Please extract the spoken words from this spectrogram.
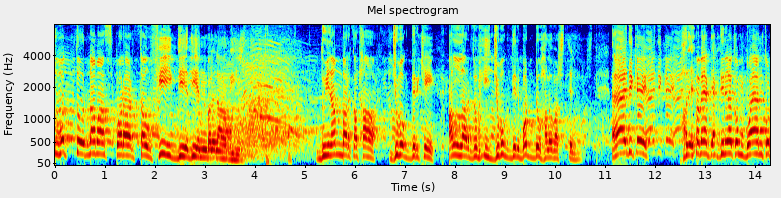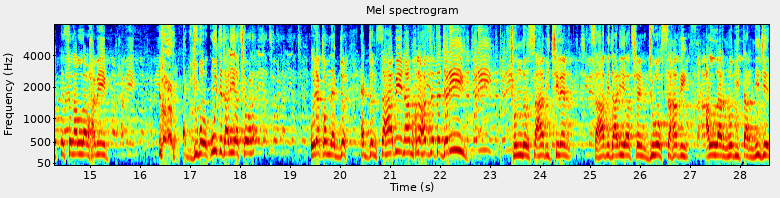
ওয়াক্ত নামাজ পড়ার তৌফিক দিয়ে দিয়েন বলেন আমি দুই নাম্বার কথা যুবকদেরকে আল্লাহর নবী যুবকদের বড্ড ভালোবাসতেন। এইদিকে এভাবে একদিন এরকম বয়ান করতেছেন আল্লাহর হাবিব। এক যুবক, ওই যে দাঁড়িয়ে আছে ওরা। ওই রকম একজন একজন সাহাবি, নাম হলো হজরতে জরিম সুন্দর সাহাবি ছিলেন। সাহাবি দাঁড়িয়ে আছেন, যুবক সাহাবি। আল্লাহর নবী তার নিজের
